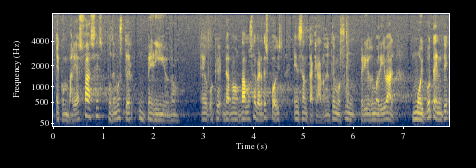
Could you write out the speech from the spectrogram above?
E con varias fases podemos ter un período, é o que vamos a ver despois en Santa Clara, onde temos un período medieval moi potente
